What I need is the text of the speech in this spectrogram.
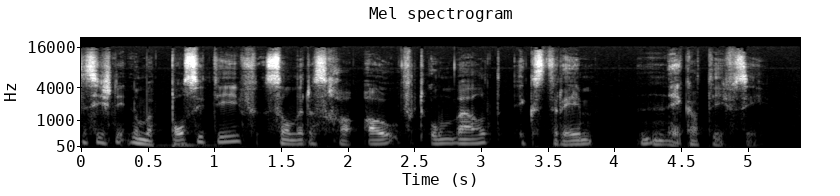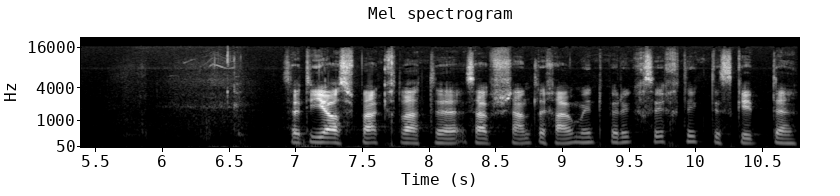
das ist nicht nur positiv, sondern das kann auch für die Umwelt extrem negativ sein. Solche Aspekte werden selbstverständlich auch mit berücksichtigt. Es gibt äh,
